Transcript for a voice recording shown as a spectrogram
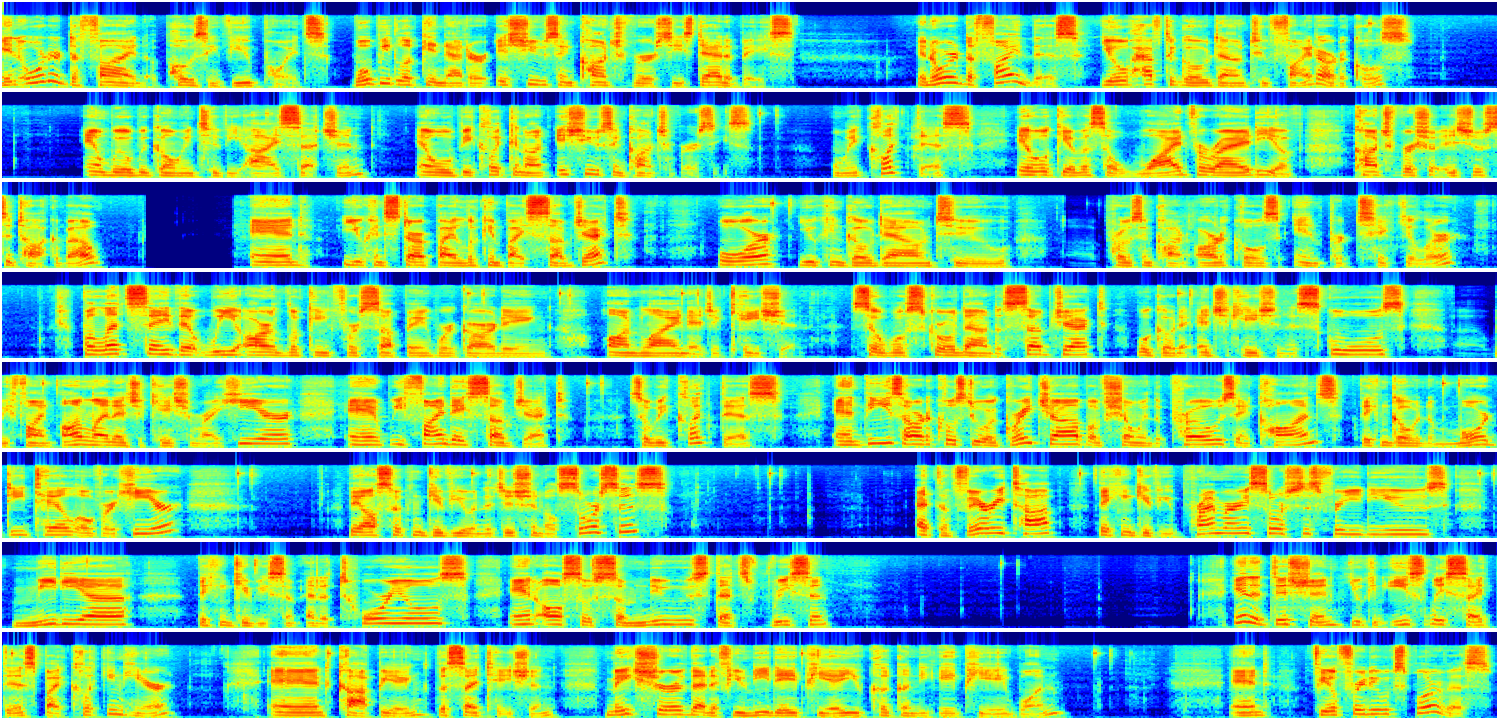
In order to find opposing viewpoints, we'll be looking at our Issues and Controversies database. In order to find this, you'll have to go down to Find Articles, and we'll be going to the I section, and we'll be clicking on Issues and Controversies. When we click this, it will give us a wide variety of controversial issues to talk about. And you can start by looking by subject, or you can go down to uh, pros and con articles in particular. But let's say that we are looking for something regarding online education. So we'll scroll down to subject, we'll go to education in schools, uh, we find online education right here, and we find a subject. So we click this, and these articles do a great job of showing the pros and cons. They can go into more detail over here. They also can give you an additional sources. At the very top, they can give you primary sources for you to use, media, they can give you some editorials, and also some news that's recent. In addition, you can easily cite this by clicking here and copying the citation. Make sure that if you need APA, you click on the APA one. And feel free to explore this.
